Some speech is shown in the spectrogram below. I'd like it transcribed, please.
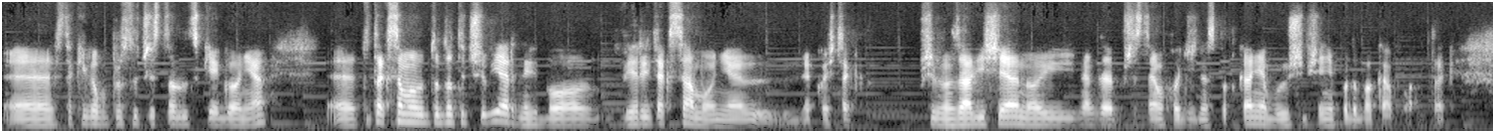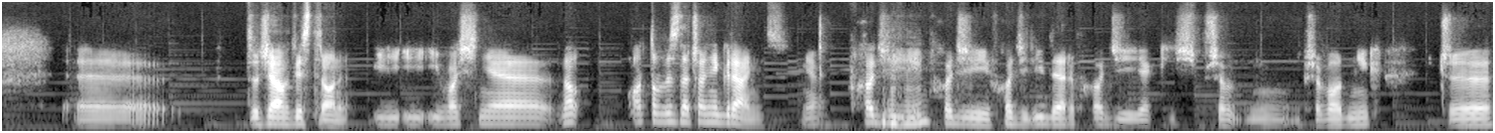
e, z takiego po prostu czysto ludzkiego, nie? E, to tak samo to dotyczy wiernych, bo wierni tak samo, nie? Jakoś tak przywiązali się, no i nagle przestają chodzić na spotkania, bo już im się nie podoba kapłan, tak? E, to działa w dwie strony. I, i, i właśnie, no, o to wyznaczanie granic, nie? Wchodzi, Mhm. wchodzi, wchodzi lider, wchodzi jakiś prze, przewodnik, czy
